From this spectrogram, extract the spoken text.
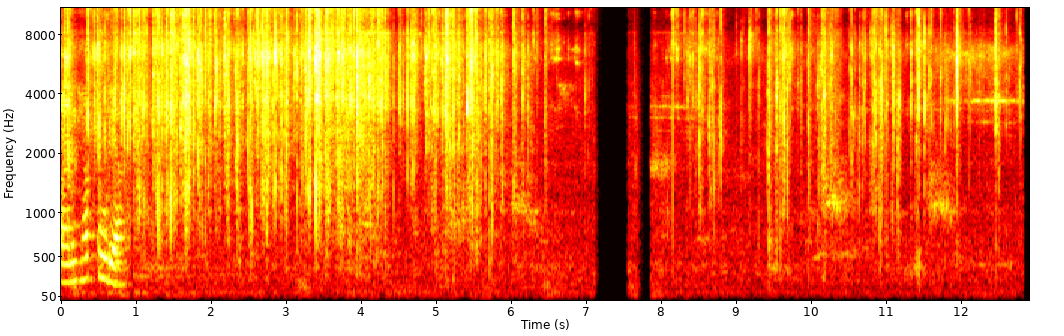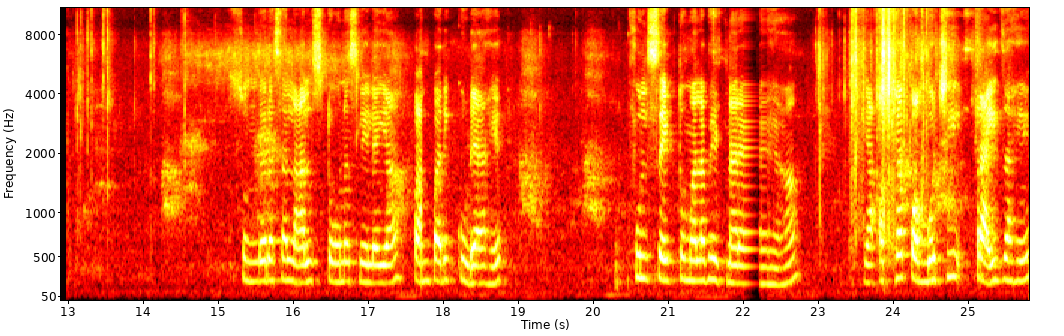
आणि ह्या पुड्या सुंदर असा लाल स्टोन असलेल्या या पारंपरिक कुड्या आहेत. फुल सेट तुम्हाला भेटणार आहे हा. या अख्ख्या कॉम्बोची प्राईज आहे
